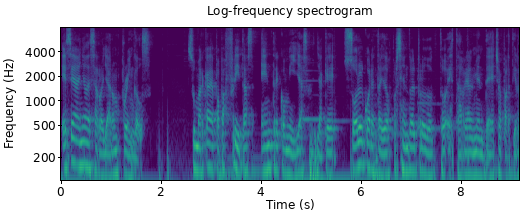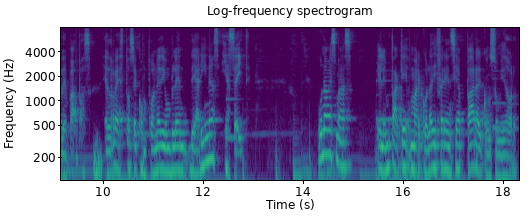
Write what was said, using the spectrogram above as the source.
Ese año desarrollaron Pringles, su marca de papas fritas, entre comillas, ya que solo el 42% del producto está realmente hecho a partir de papas. El resto se compone de un blend de harinas y aceite. Una vez más, el empaque marcó la diferencia para el consumidor,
